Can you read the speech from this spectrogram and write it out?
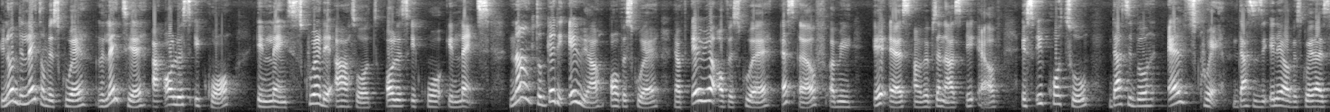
you know the length of a square the length here are always equal in length. Square they are what always equal in length. Now to get the area of a square, you have area of a square SF, I mean AS, I'm represented as AF, is equal to that's equal L square. That is the area of a square. That's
